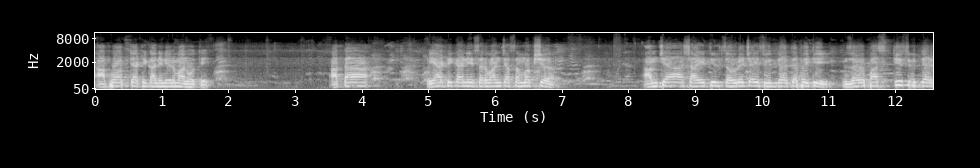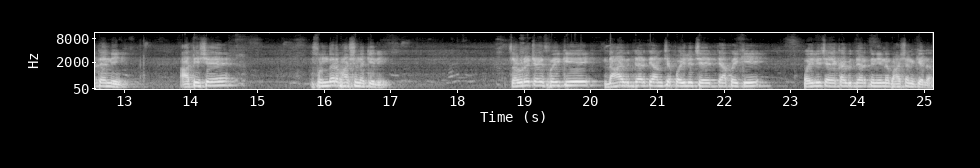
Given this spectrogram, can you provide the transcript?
आपोआप त्या ठिकाणी निर्माण होते. आता या ठिकाणी सर्वांच्या समक्ष आमच्या शाळेतील चौवेचाळीस विद्यार्थ्यापैकी जवळपास तीस विद्यार्थ्यांनी अतिशय सुंदर भाषणं केली. चौवेचाळीसपैकी दहा विद्यार्थी आमचे पहिलीचे आहेत. त्यापैकी पहिलीच्या एका विद्यार्थिनीनं भाषण केलं.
